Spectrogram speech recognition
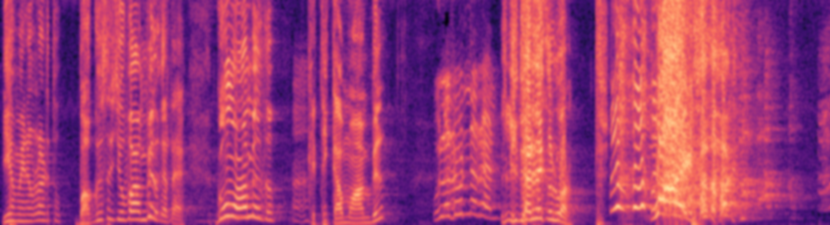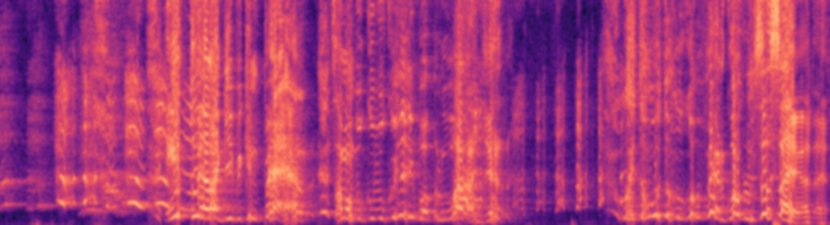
Iya mainan ular itu. Bagus tuh coba ambil katanya. Gue mau ambil tuh. Ketika mau ambil, Ular beneran. lidahnya keluar. Why? Itu yang lagi bikin PR sama buku-bukunya dibawa keluar anjir. Woi tunggu tunggu gue PR gue belum selesai katanya.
